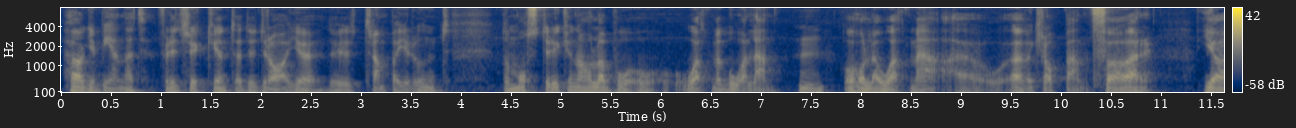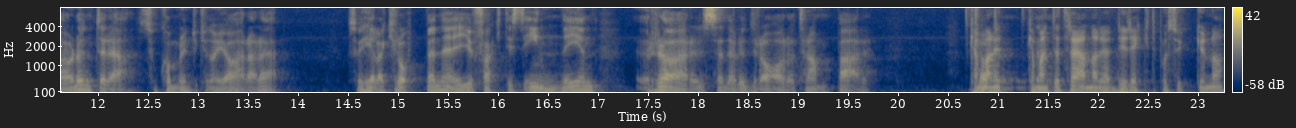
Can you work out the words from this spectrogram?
högerbenet, för du trycker ju inte, du drar ju, du trampar ju runt. Då måste du kunna hålla på åt med bålen mm. och hålla åt med uh, överkroppen. För gör du inte det så kommer du inte kunna göra det. Så hela kroppen är ju faktiskt inne i en rörelse där du drar och trampar. Kan, Klart, man, kan man inte träna det direkt på cykeln då?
